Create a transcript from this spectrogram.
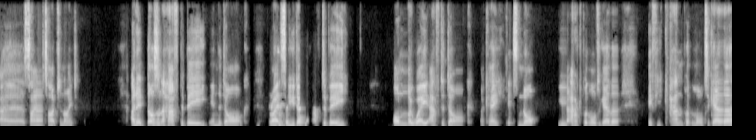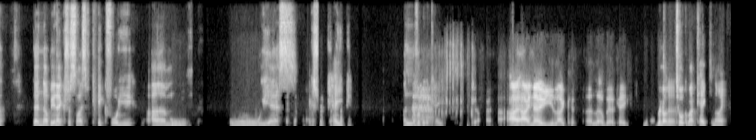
a cyanotype tonight. And it doesn't have to be in the dark, right? so you don't have to be on my way after dark, okay? It's not, you have to put them all together. If you can put them all together, then there'll be an extra slice of cake for you. Um, Ooh. Ooh, yes. Extra cake. I love a bit of cake. I, I know you like a little bit of cake. Yeah, we're not going to talk about cake tonight.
